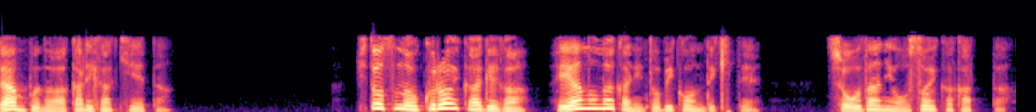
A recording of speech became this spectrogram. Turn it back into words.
ランプの明かりが消えた。一つの黒い影が部屋の中に飛び込んできて、正田に襲いかかった。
